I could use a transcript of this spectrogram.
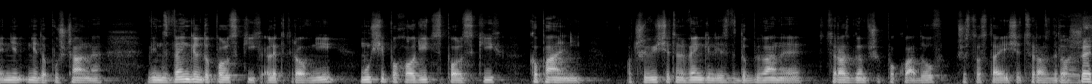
y, nie, niedopuszczalne. Więc węgiel do polskich elektrowni musi pochodzić z polskich kopalni. Oczywiście ten węgiel jest wydobywany coraz głębszych pokładów, przez to staje się coraz droższy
